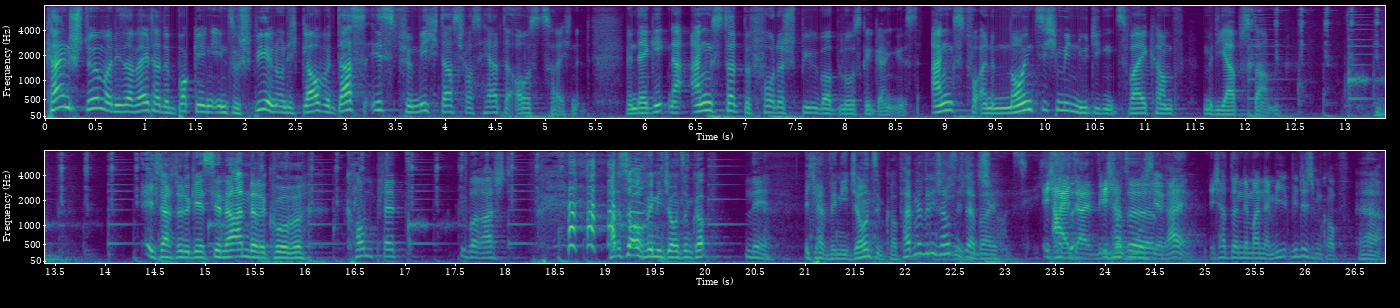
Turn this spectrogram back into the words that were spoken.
Kein Stürmer dieser Welt hatte Bock gegen ihn zu spielen und ich glaube, das ist für mich das, was Härte auszeichnet. Wenn der Gegner Angst hat, bevor das Spiel überhaupt losgegangen ist. Angst vor einem 90-minütigen Zweikampf mit Japstam. Ich dachte, du gehst hier eine andere Kurve. Komplett überrascht. Hattest du auch Vinnie Jones im Kopf? Nee. Ich hatte Vinnie Jones im Kopf. Hatten wir Vinnie Jones nicht dabei? Ich Alter, hatte, Vinnie ich Jones hatte, muss hier rein. Ich hatte den Mann der Vidic im Kopf. Ja.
